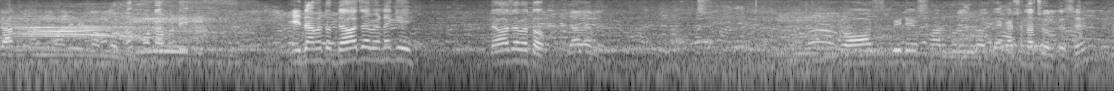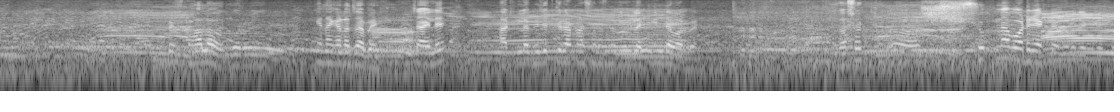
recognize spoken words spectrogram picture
জাতমান কোয়ালিটি সম্পূর্ণ মোটামুটি এই দামে তো দেওয়া যাবে নাকি? দেওয়া যাবে তো? দেওয়া যাবে ক্রস বিডের সার গরুগুলো দেখাশোনা চলতেছে। বেশ ভালো গরু কেনাকাটা যাবে চাইলে। হাটগুলো ভিজিট করে আপনার সঙ্গে সঙ্গে কিনতে পারবেন। দর্শক শুকনা বডির একটা গরু দেখতেছি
